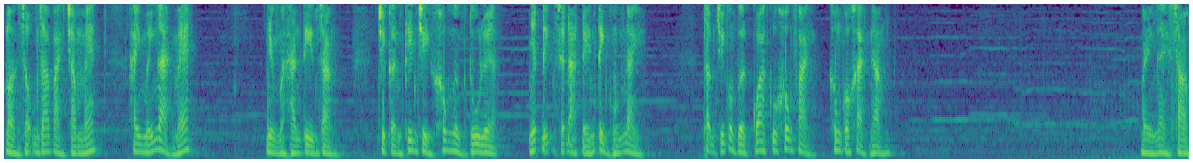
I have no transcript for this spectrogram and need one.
Mở rộng ra vài trăm mét Hay mấy ngàn mét. Nhưng mà hắn tin rằng, Chỉ cần kiên trì không ngừng tu luyện, Nhất định sẽ đạt đến tình huống này. Thậm chí còn vượt qua cũng không phải, Không có khả năng. Mấy ngày sau,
